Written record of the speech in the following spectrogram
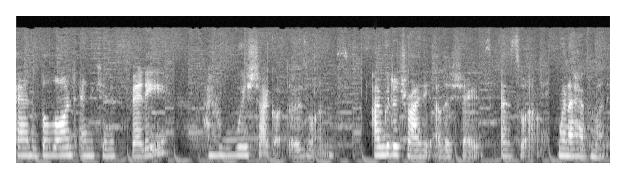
and Blonde and Confetti. I wish I got those ones. I'm to try the other shades as well when I have money.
